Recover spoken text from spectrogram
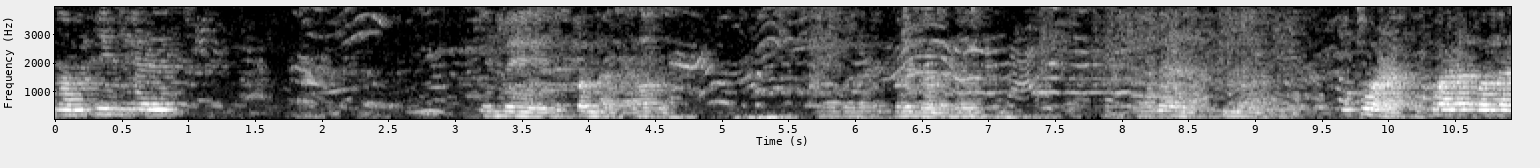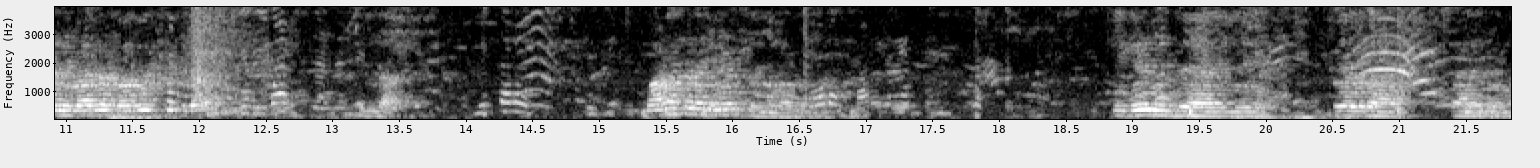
ನಾವು ಇತ್ತೀಚೆಗೆ ಇಲ್ಲಿ ಇದಕ್ಕೆ ಬಂದಾಗ ಯಾವುದು. ಕುಕ್ಕವಾಡ ಕುಕ್ಕವಾಡಕ್ಕೆ ಬಂದಾಗ ನೀವೆಲ್ಲ ಭಾಗವಹಿಸಿದ್ರ ಇಲ್ಲ. ಭಾಳ ಕಡೆ ಹೇಳ್ತೀನಿ ನಾವು ಈಗ ಏನಿದೆ ಇಲ್ಲಿ ದೇವರ ಕಾರ್ಯಕ್ರಮ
